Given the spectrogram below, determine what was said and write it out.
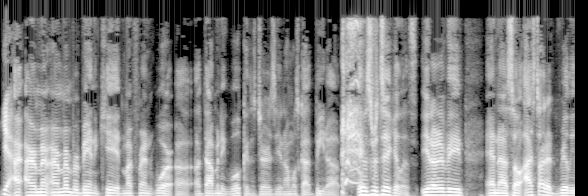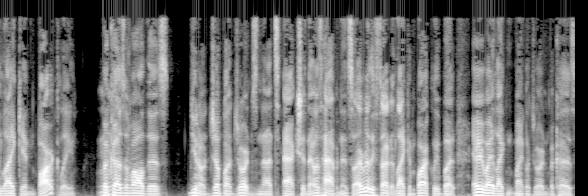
Yeah. I, I remember I remember being a kid. My friend wore a, a Dominique Wilkins jersey and almost got beat up. it was ridiculous. You know what I mean? And uh, so I started really liking Barkley because of all this, you know, jump on Jordan's nuts action that was happening. So I really started liking Barkley, but everybody liked Michael Jordan because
